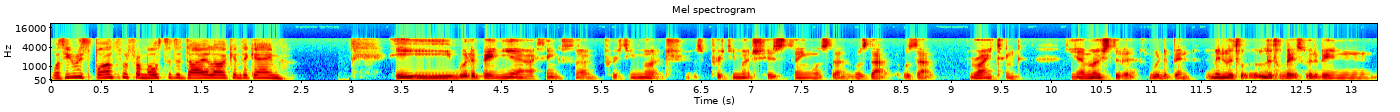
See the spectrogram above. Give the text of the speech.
was he responsible for most of the dialogue in the game? He would have been, yeah, I think so. Pretty much, it was pretty much his thing. Was that was that was that writing? Yeah, most of it would have been. I mean, little little bits would have been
